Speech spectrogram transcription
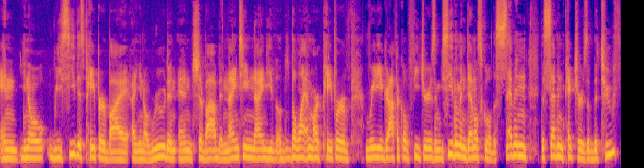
And, you know, we see this paper by, uh, you know, Rood and, and Shehab in 1990, the, the landmark paper of radiographical features. And we see them in dental school, the seven the seven pictures of the tooth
